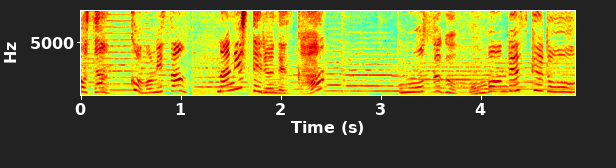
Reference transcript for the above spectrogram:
オさんこのみさん何してるんですか？もうすぐ本番ですけど。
